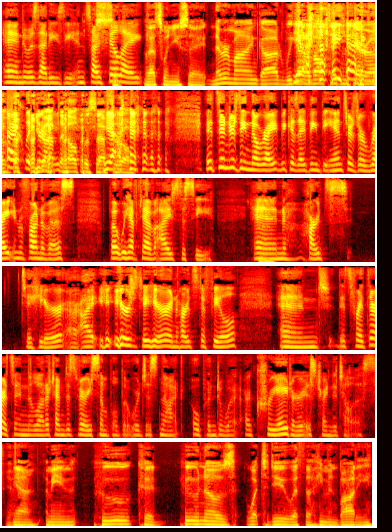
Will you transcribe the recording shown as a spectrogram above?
and it was that easy. And so I feel So like that's when you say, "Never mind, God, we got it all taken yeah, care of. exactly you don't have to help us after Yeah. all." it's interesting though, right? Because I think the answers are right in front of us, but we have to have eyes to see and hearts to hear, or eye, ears to hear and hearts to feel. And it's right there. It's, and a lot of times it's very simple, but we're just not open to what our creator is trying to tell us. Yeah. I mean, who could who knows what to do with the human body?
